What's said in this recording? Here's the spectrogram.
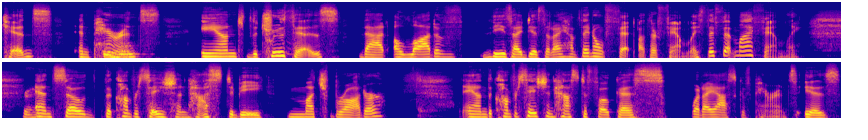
kids and mm-hmm. parents. And the truth is that a lot of these ideas that I have, they don't fit other families. They fit my family. Right. And so the conversation has to be much broader. And the conversation has to focus. What I ask of parents is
